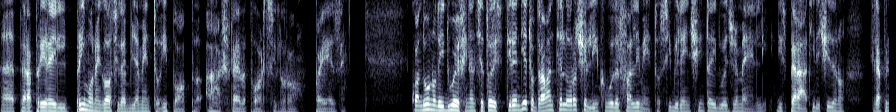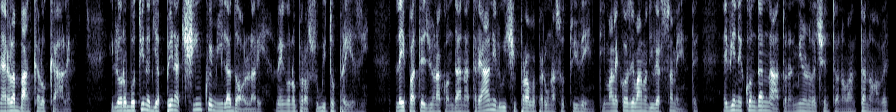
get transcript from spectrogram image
eh, per aprire il primo negozio di abbigliamento hip hop a Shreveport, il loro paese. Quando uno dei due finanziatori si tira indietro, davanti a loro c'è l'incubo del fallimento. Sibile è incinta di due gemelli, disperati decidono di rapinare la banca locale. Il loro bottino è di appena 5.000 dollari, vengono però subito presi. Lei patteggia una condanna a tre anni, lui ci prova per una sotto i 20, ma le cose vanno diversamente e viene condannato nel 1999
